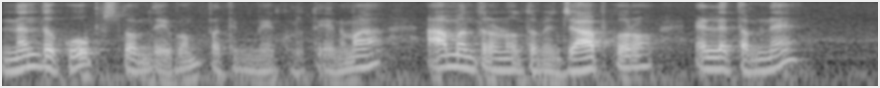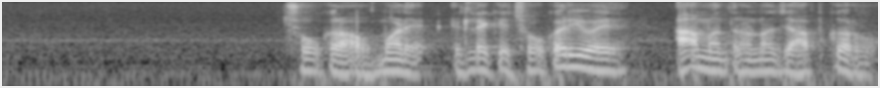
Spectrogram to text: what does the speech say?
નંદકોપ સ્તમ દેવમ પતિ કૃતે એમાં આ મંત્રનો તમે જાપ કરો એટલે તમને છોકરાઓ મળે. એટલે કે છોકરીઓએ આ મંત્રનો જાપ કરવો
